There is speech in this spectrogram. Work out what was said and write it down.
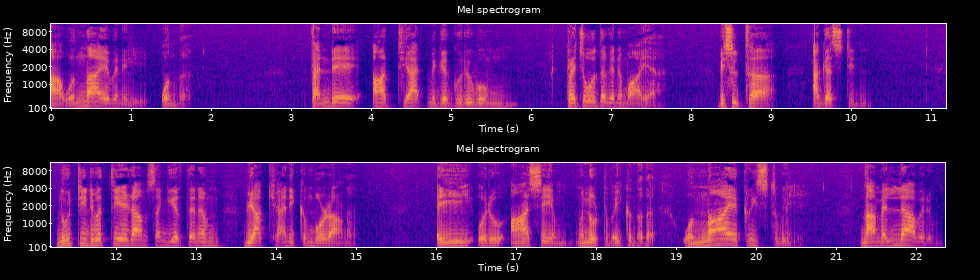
ആ ഒന്നായവനിൽ ഒന്ന്. തന്റെ ആധ്യാത്മിക ഗുരുവും പ്രചോദകനുമായ വിശുദ്ധ അഗസ്റ്റിൻ നൂറ്റി ഇരുപത്തിയേഴാം സങ്കീർത്തനം വ്യാഖ്യാനിക്കുമ്പോഴാണ് ഈ ഒരു ആശയം മുന്നോട്ട് വയ്ക്കുന്നത്. ഒന്നായ ക്രിസ്തുവിൽ നാം എല്ലാവരും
